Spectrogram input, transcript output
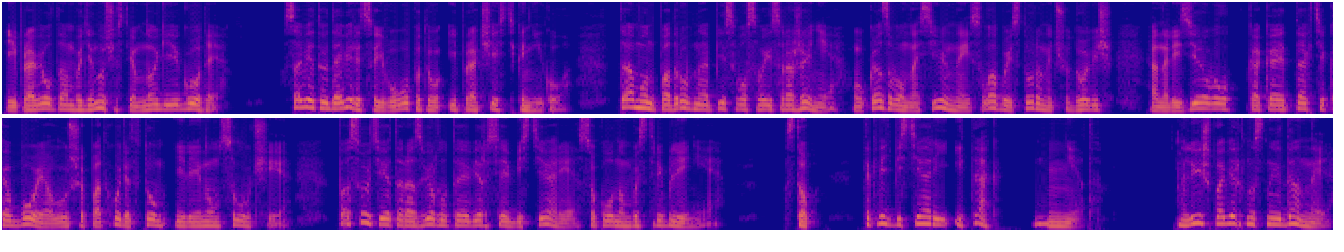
и провел там в одиночестве многие годы. Советую довериться его опыту и прочесть книгу. Там он подробно описывал свои сражения, указывал на сильные и слабые стороны чудовищ, анализировал, какая тактика боя лучше подходит в том или ином случае — по сути, это развернутая версия бестиария с уклоном в истребление. Стоп, так ведь бестиарий и так? Нет. Лишь поверхностные данные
